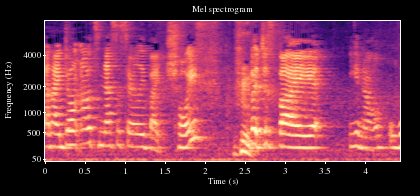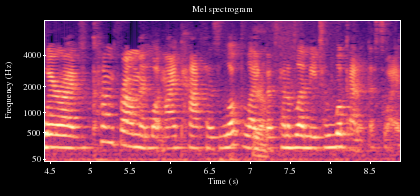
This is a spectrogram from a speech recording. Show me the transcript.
and I don't know it's necessarily by choice, but just by you know where I've come from and what my path has looked like. Yeah. That's kind of led me to look at it this way.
